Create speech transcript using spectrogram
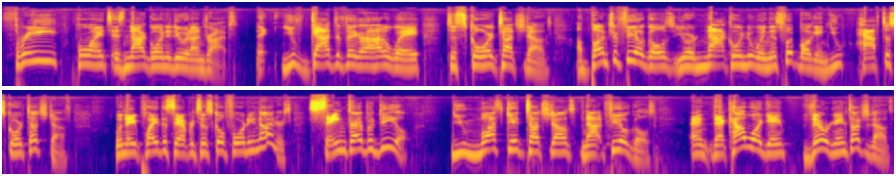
three points is not going to do it on drives. You've got to figure out to way to score touchdowns. A bunch of field goals, you're not going to win this football game. You have to score touchdowns. When they played the San Francisco 49ers, same type of deal. You must get touchdowns, not field goals. And that Cowboy game, they were getting touchdowns.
